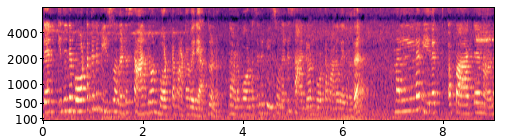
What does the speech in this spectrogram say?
ദെൻ ഇതിന്റെ ബോട്ടത്തിന്റെ പീസ് വന്നിട്ട് സാൻഡോൺ ബോട്ടം ആട്ടോ വരിക. ഇതുണ്ട് ഇതാണ് ബോട്ടത്തിന്റെ പീസ് വന്നിട്ട് സാൻഡോൺ ആണ് വരുന്നത്. നല്ല വീന പാറ്റേൺ ആണ്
